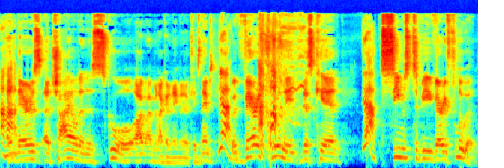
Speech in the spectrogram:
Uh-huh. and there's a child in his school i'm not going to name any of the kids names Yeah. but very clearly this kid Yeah. seems to be very fluid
